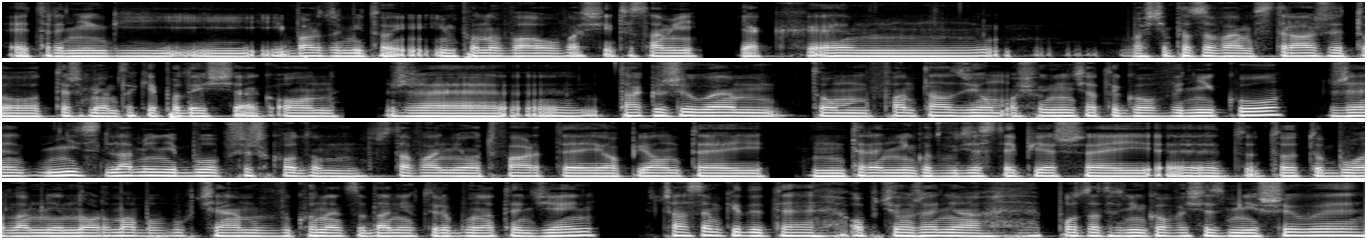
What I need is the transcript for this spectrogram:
e, treningi i, i bardzo mi to imponowało właśnie czasami jak właśnie pracowałem w straży, to też miałem takie podejście jak on, że um, tak żyłem tą fantazją osiągnięcia tego wyniku, że nic dla mnie nie było przeszkodą. Wstawanie o czwartej, o piątej, trening o 21, y, to, to, to była dla mnie norma, bo chciałem wykonać zadanie, które było na ten dzień. Czasem, kiedy te obciążenia pozatreningowe się zmniejszyły,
